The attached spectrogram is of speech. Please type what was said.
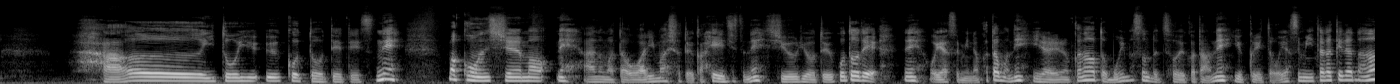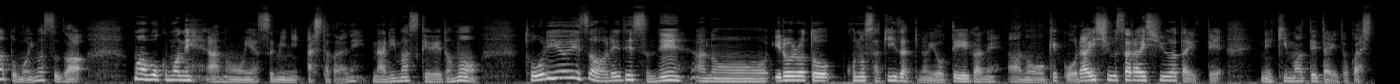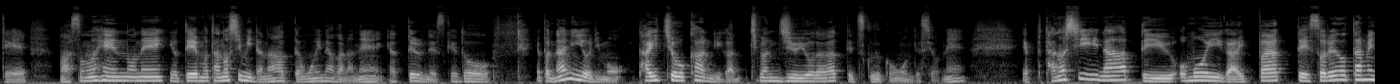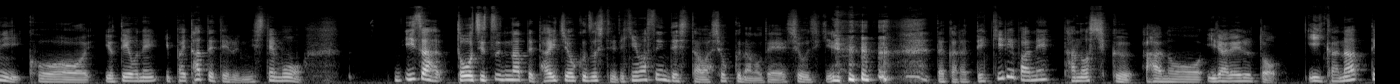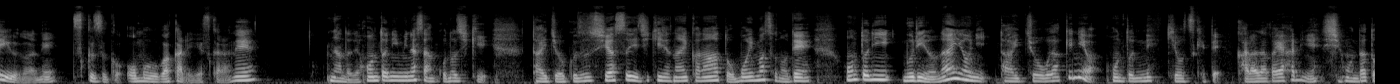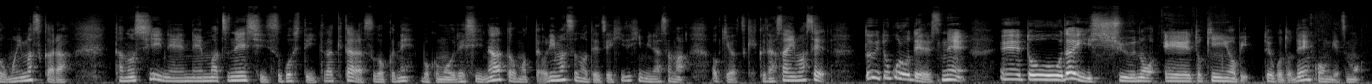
はーい、ということでですね。まあ、今週もね、あの、また終わりましたというか、平日ね、終了ということで、ね、お休みの方もね、いられるのかなと思いますので、そういう方はね、ゆっくりとお休みいただければなと思いますが、まあ僕もね、あの、お休みに明日からね、なりますけれども、とりあえずあれですね、あの、いろいろとこの先々の予定がね、あの、結構来週再来週あたりってね、決まってたりとかして、まあその辺のね、予定も楽しみだなって思いながらね、やってるんですけど、やっぱ何よりも体調管理が一番重要だなってつくづく思うんですよね。やっぱ楽しいなっていう思いがいっぱいあって、それのためにこう、予定をね、いっぱい立ててるにしても、いざ当日になって体調を崩してできませんでしたはショックなので、正直。だからできればね、楽しく、あの、いられるといいかなっていうのはね、つくづく思うばかりですからね。なので本当に皆さんこの時期体調を崩しやすい時期じゃないかなと思いますので本当に無理のないように体調だけには本当にね気をつけて体がやはりね資本だと思いますから楽しいね年末年始過ごしていただけたらすごくね僕も嬉しいなと思っておりますのでぜひぜひ皆様お気をつけくださいませ。というところでですねえっ、ー、と第1週の、えーと金曜日ということで今月も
